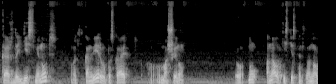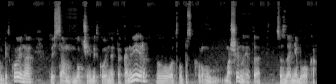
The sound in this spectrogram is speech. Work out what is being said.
каждые 10 минут этот конвейер выпускает машину. Вот. Ну, аналог, естественно, это аналог биткоина. То есть сам блокчейн биткоина – это конвейер, вот, выпуск машины – это создание блока.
